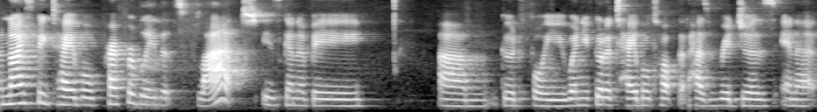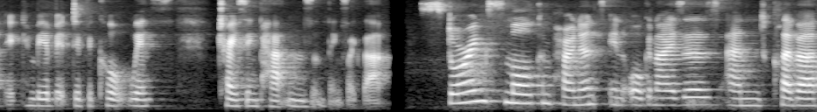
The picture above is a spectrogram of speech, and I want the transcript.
a nice big table, preferably that's flat, is going to be um, good for you. When you've got a tabletop that has ridges in it, it can be a bit difficult with tracing patterns and things like that. Storing small components in organizers and clever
